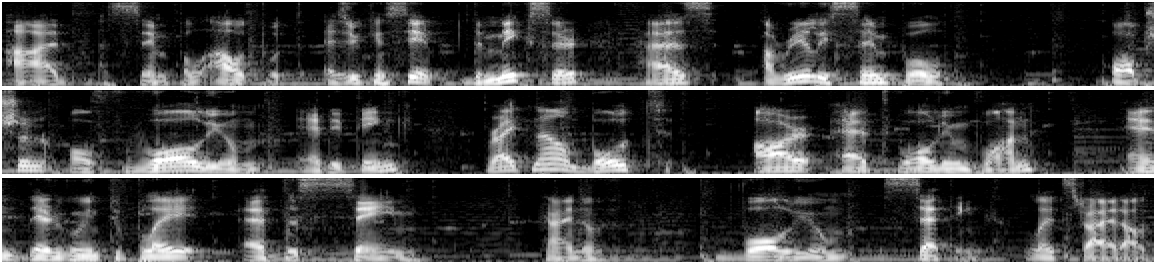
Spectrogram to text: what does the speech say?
add a simple output. As you can see, the mixer has a really simple option of volume editing. Right now, both are at volume 1 and they're going to play at the same kind of volume setting. Let's try it out.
